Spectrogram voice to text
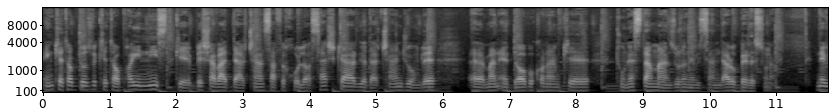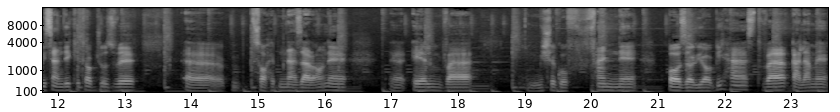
این کتاب جزو کتاب هایی نیست که بشود در چند صفحه خلاصش کرد یا در چند جمله من ادعا بکنم که تونستم منظور نویسنده رو برسونم. نویسنده کتاب جزو صاحب نظران علم و میشه گفت فن بازاریابی هست و قلم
